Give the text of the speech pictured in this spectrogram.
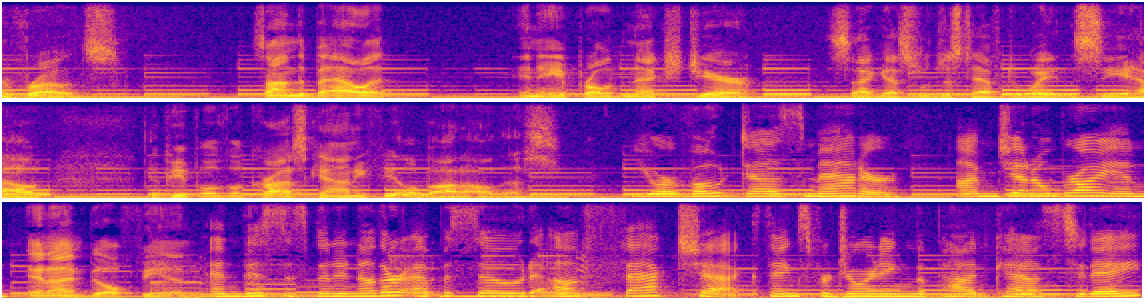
of roads. It's on the ballot in April of next year. So I guess we'll just have to wait and see how the people of La Crosse County feel about all this. Your vote does matter. I'm Jen O'Brien. And I'm Bill Feehan. And this has been another episode of Fact Check. Thanks for joining the podcast today.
